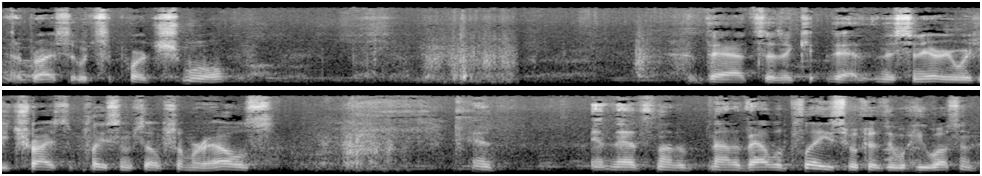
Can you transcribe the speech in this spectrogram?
and a brisa which supports Shmuel. That's in, a, that in scenario where he tries to place himself somewhere else, and and that's not a, not a valid place because he wasn't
